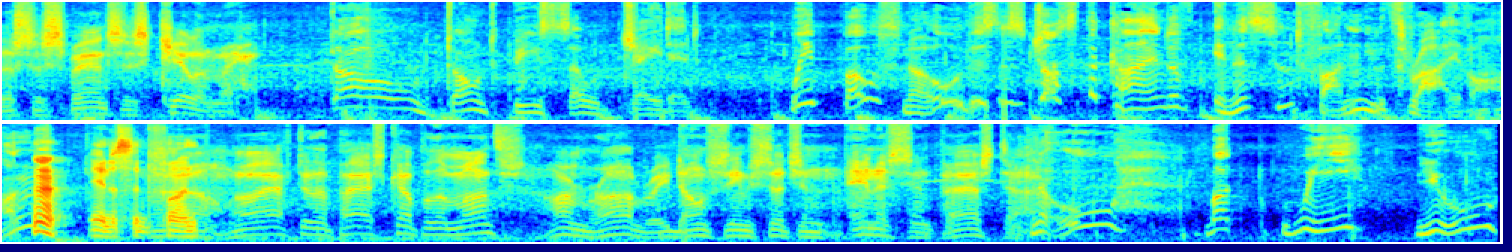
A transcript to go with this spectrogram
The suspense is killing me. Oh, don't be so jaded. We both know this is just the kind of innocent fun you thrive on. Innocent fun. Well, well, after the past couple of months, armed robbery don't seem such an innocent pastime. No, but we, you,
